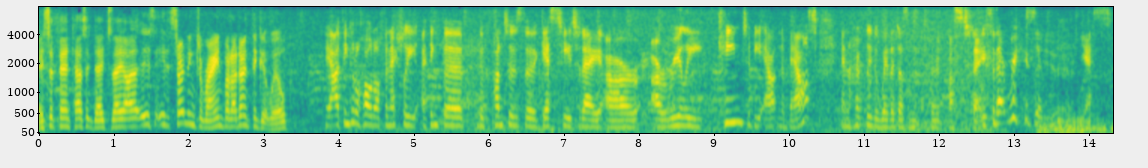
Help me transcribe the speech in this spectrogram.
It's a fantastic day today. Uh, it's, it's starting to rain, but I don't think it will. Yeah, I think it'll hold off. And actually, I think the, the punters, the guests here today, are are really keen to be out and about. And hopefully, the weather doesn't hurt us today for that reason. Yes.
